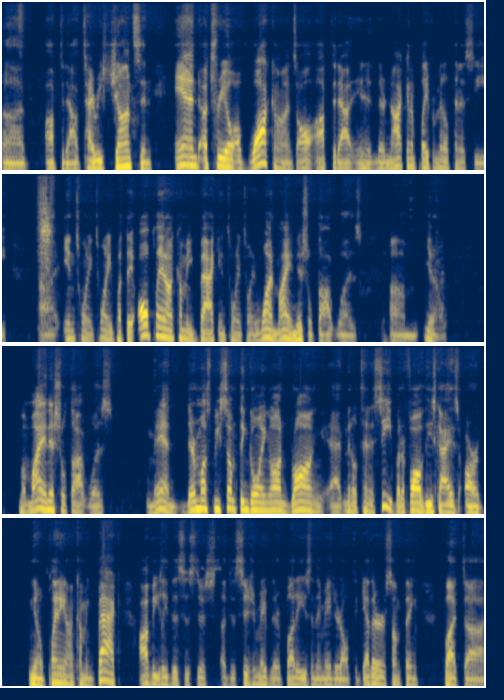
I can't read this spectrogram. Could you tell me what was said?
uh, opted out. Tyrese Johnson and a trio of walk-ons all opted out, and they're not going to play for Middle Tennessee uh, in 2020. But they all plan on coming back in 2021. My initial thought was, um, you know, my initial thought was, man, there must be something going on wrong at Middle Tennessee. But if all of these guys are, you know, planning on coming back, obviously this is just a decision. Maybe they're buddies and they made it all together or something but uh,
